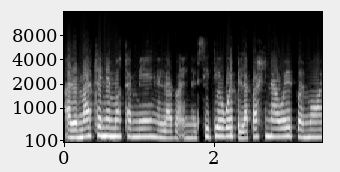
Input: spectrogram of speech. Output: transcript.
Además tenemos también en, la, en, el sitio web, en la página web, pues hemos,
